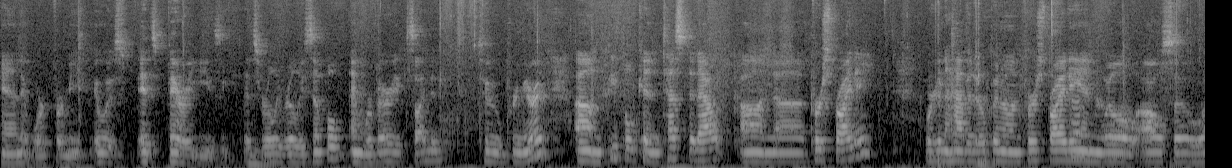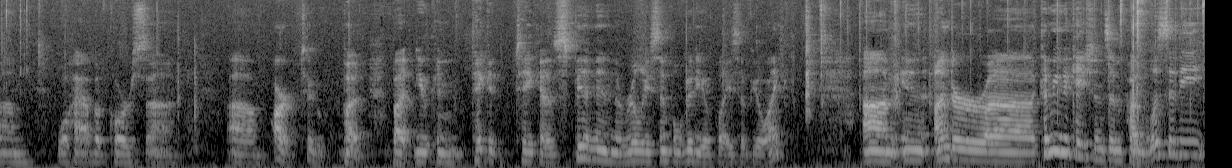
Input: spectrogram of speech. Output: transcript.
and it worked for me. It was it's very easy. It's really really simple, and we're very excited to premiere it. Um, people can test it out on uh, First Friday. We're gonna have it open on First Friday, and we'll also um, we'll have of course. Uh, um, art too, but but you can take it take a spin in the really simple video place if you like. Um, in under uh, communications and publicity,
